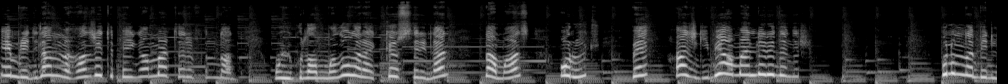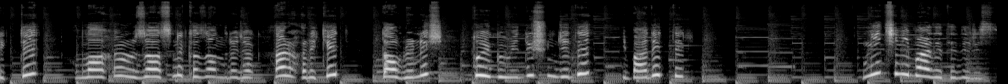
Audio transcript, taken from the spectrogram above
emredilen ve Hazreti Peygamber tarafından uygulanmalı olarak gösterilen namaz, oruç ve hac gibi amellere denir. Bununla birlikte Allah'ın rızasını kazandıracak her hareket, davranış, duygu ve düşünce de ibadettir. Niçin ibadet ederiz?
